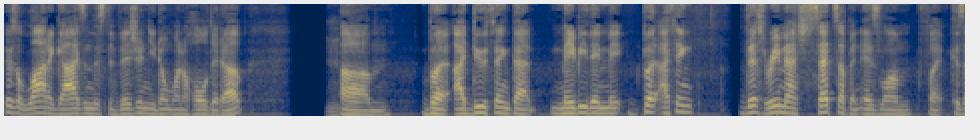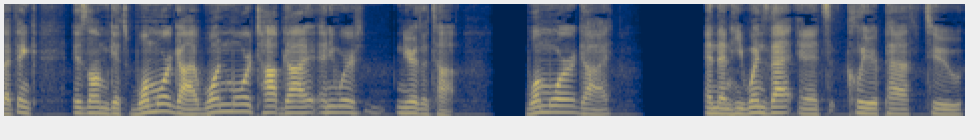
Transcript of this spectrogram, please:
there's a lot of guys in this division. You don't want to hold it up. Mm. Um, but I do think that maybe they may. But I think this rematch sets up an Islam fight because I think Islam gets one more guy, one more top guy anywhere near the top, one more guy, and then he wins that, and it's clear path to.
